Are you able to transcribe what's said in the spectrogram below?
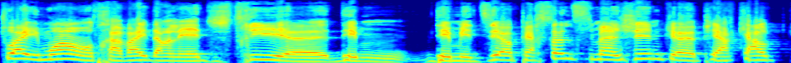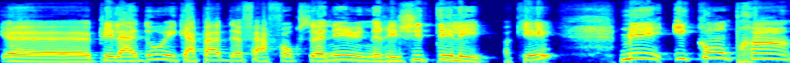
toi et moi, on travaille dans l'industrie euh, des, médias. Personne s'imagine que Pierre-Carl euh, est capable de faire fonctionner une régie télé, OK? Mais il comprend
